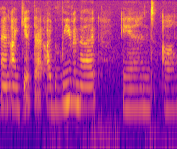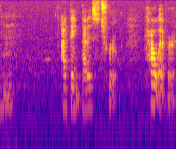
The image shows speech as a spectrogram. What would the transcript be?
and I get that. I believe in that and um, I think that is true. However,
